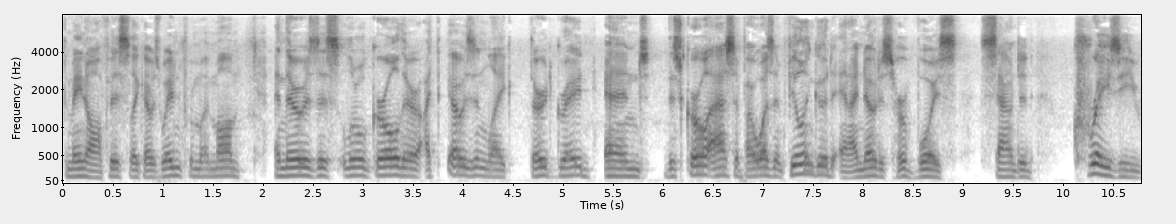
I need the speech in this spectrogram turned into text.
the main office. Like I was waiting for my mom, and there was this little girl there. I think I was in like third grade. And this girl asked if I wasn't feeling good, and I noticed her voice sounded crazy,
